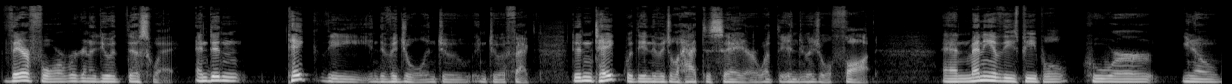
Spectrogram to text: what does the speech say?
Therefore, we're going to do it this way and didn't take the individual into, into effect. Didn't take what the individual had to say or what the individual thought. And many of these people who were, you know,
